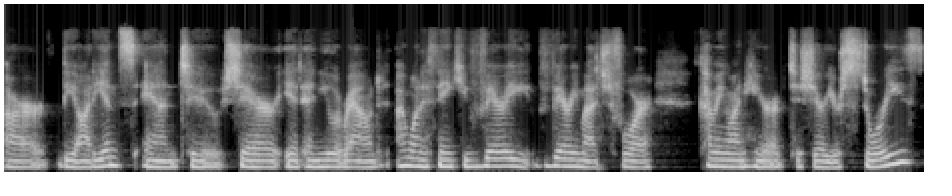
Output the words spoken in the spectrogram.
our the audience and to share it and you around. I want to thank you very very much for coming on here to share your stories,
